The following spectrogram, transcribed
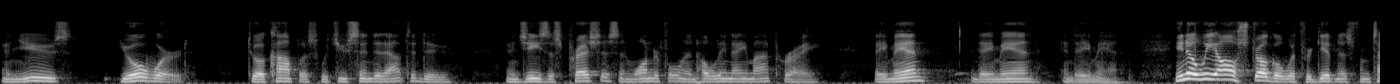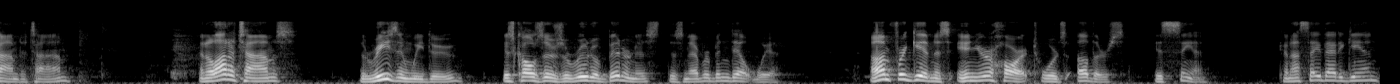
and use your word to accomplish what you send it out to do. In Jesus' precious and wonderful and holy name I pray. Amen and amen and amen. You know, we all struggle with forgiveness from time to time. And a lot of times, the reason we do is because there's a root of bitterness that's never been dealt with. Unforgiveness in your heart towards others is sin. Can I say that again?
